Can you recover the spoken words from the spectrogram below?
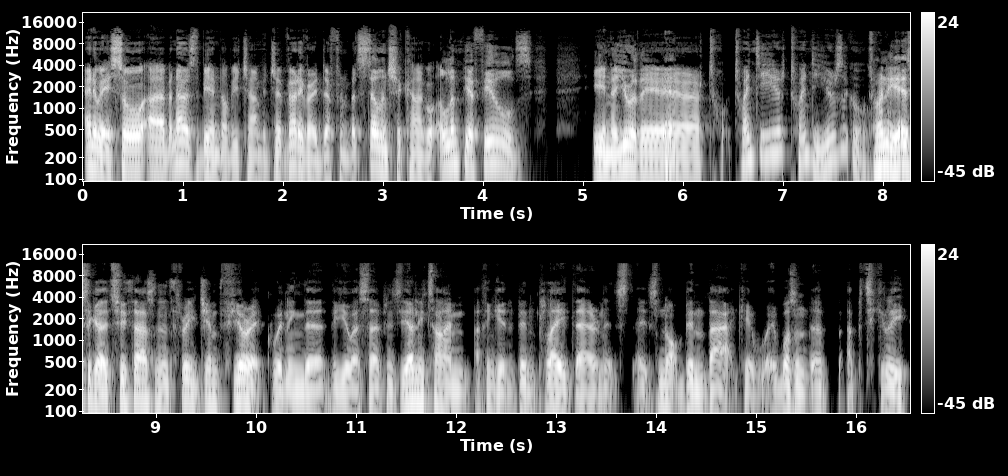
Anyway, so, uh, but now it's the BMW Championship. Very, very different, but still in Chicago. Olympia Fields. Iain, now you were there tw- 20 years, 20 years ago. 20 years ago, 2003, Jim Furyk winning the, the US Open. It's the only time I think it had been played there, and it's it's not been back. It, it wasn't a, a particularly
